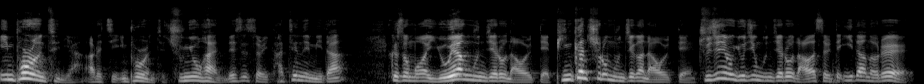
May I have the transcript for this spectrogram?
important이야. 알았지? important. 중요한, necessary 같은 의미다. 그래서 뭐가 요약 문제로 나올 때, 빈칸 추론 문제가 나올 때, 주제제목 요직 문제로 나왔을 때 이 단어를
